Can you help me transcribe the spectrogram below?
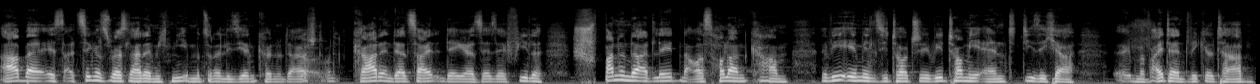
Aber er ist als Singles-Wrestler hat er mich nie emotionalisieren können. Und, da, und gerade in der Zeit, in der ja sehr, sehr viele spannende Athleten aus Holland kamen, wie Emil Sitoci, wie Tommy End, die sich ja immer weiterentwickelt haben,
